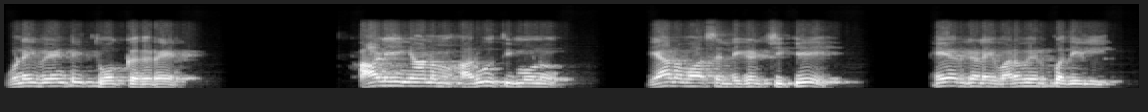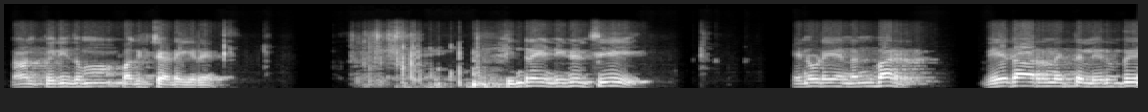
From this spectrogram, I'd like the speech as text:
உனை வேண்டி துவக்குகிறேன். ஆலயஞானம் அறுபத்தி மூணு தியானவாசல் நிகழ்ச்சிக்கு நேயர்களை வரவேற்பதில் நான் பெரிதும் மகிழ்ச்சி அடைகிறேன். இன்றைய நிகழ்ச்சி என்னுடைய நண்பர் வேதாரணத்தில் இருந்து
